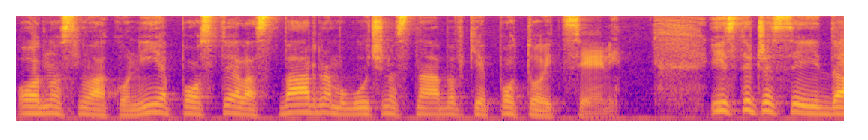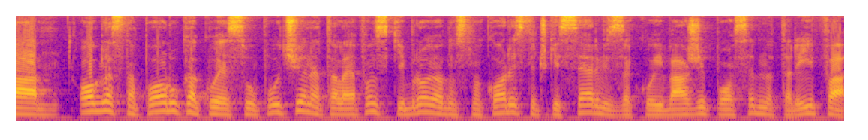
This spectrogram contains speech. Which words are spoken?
odnosno ako nije postojala stvarna mogućnost nabavke po toj ceni. Ističe se i da oglasna poruka koja se upućuje na telefonski broj, odnosno koristički servis za koji važi posebna tarifa,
